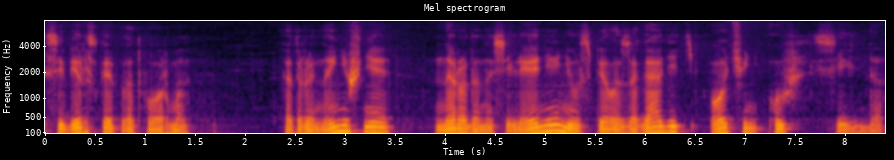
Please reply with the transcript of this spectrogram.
сибирская платформа, которую нынешнее народонаселение не успело загадить очень уж сильно.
